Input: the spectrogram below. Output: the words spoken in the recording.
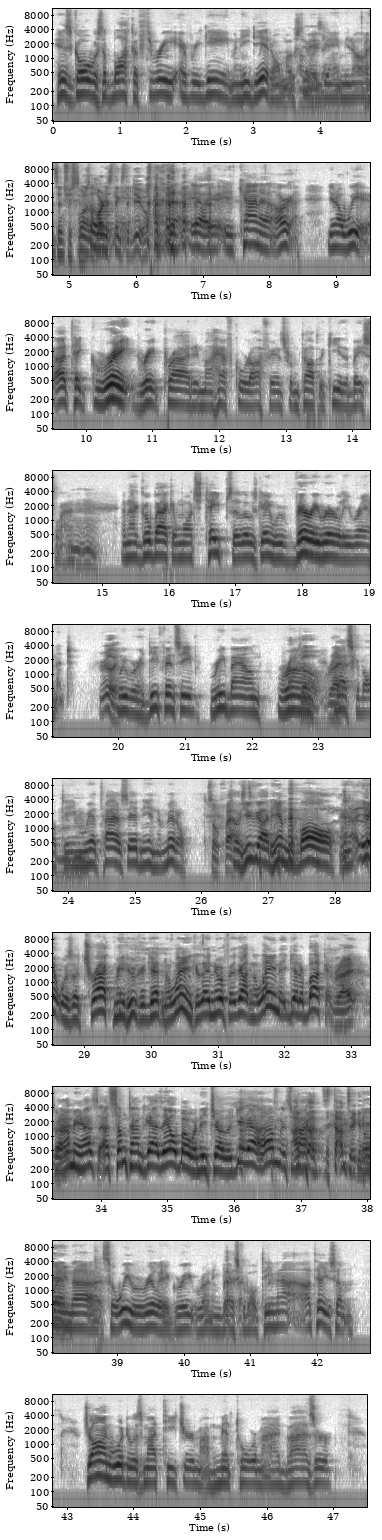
his goal was to block a three every game, and he did almost Amazing. every game. You know, That's It's interesting. one of the So- hardest things to do. yeah, yeah, it, it kind of our, you know, we I take great, great pride in my half court offense from top of the key to the baseline, Mm-hmm. and I go back and watch tapes of those games. We very rarely ran it. really? We were a defensive rebound run Go, right. Mm-hmm. basketball team. We had Tyus Edney in the middle. So fast. So you got him the ball, and it was a track meet who could get in the lane because they knew if they got in the lane, they'd get a bucket. right? So right. I mean, I, I sometimes guys elbowing each other. Get out! I'm, it's my, got, I'm taking the lane. and uh, so we were really a great running basketball team. And I, I'll tell you something. John Wood was my teacher, my mentor, my advisor.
